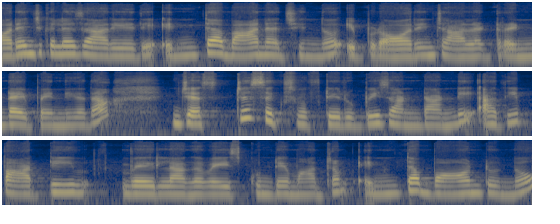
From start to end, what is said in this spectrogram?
ఆరెంజ్ కలర్ శారీ అయితే ఎంత బాగా నచ్చిందో. ఇప్పుడు ఆరెంజ్ చాలా ట్రెండ్ అయిపోయింది కదా. జస్ట్ సిక్స్ ఫిఫ్టీ రూపీస్ అంట అండి. అది పార్టీ వేర్ లాగా వేసుకుంటే మాత్రం ఎంత బాగుంటుందో.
